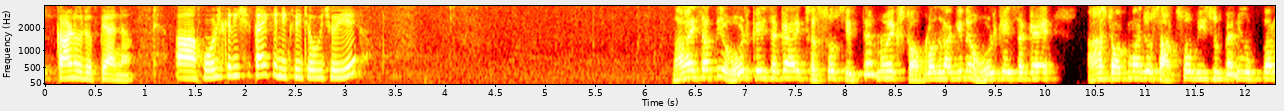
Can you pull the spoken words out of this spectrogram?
એકાણું રૂપિયાના. હોલ્ડ કરી શકાય કે નીકળી જવું જોઈએ? મારા હિસાબથી હોલ્ડ કહી શકાય. છસો સિત્તેરનો એક સ્ટોપ લોસ રાખીને હોલ્ડ કહી શકાય. આ સ્ટોકમાં જો સાતસો વીસ રૂપિયાની ઉપર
